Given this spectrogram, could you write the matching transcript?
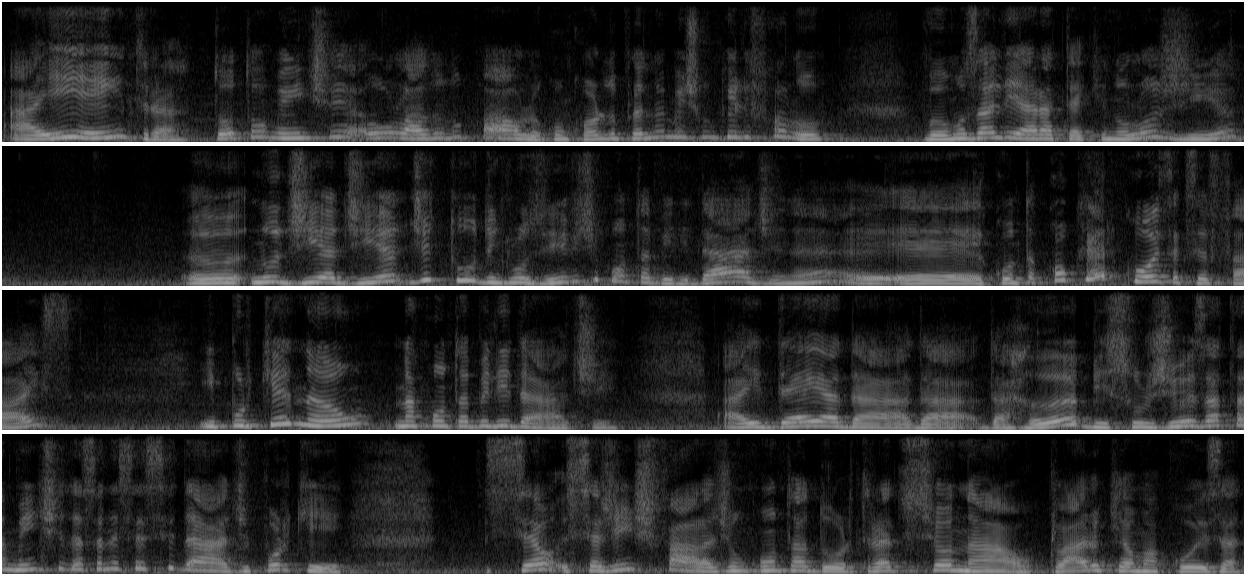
Aí entra totalmente o lado do Paulo. Eu concordo plenamente com o que ele falou. Vamos aliar a tecnologia uh, no dia a dia de tudo, inclusive de contabilidade, né? É, é, conta qualquer coisa que você faz. E por que não na contabilidade? A ideia da, da, da Hub surgiu exatamente dessa necessidade. Por quê? Se, se, a gente fala de um contador tradicional, claro que é uma coisa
